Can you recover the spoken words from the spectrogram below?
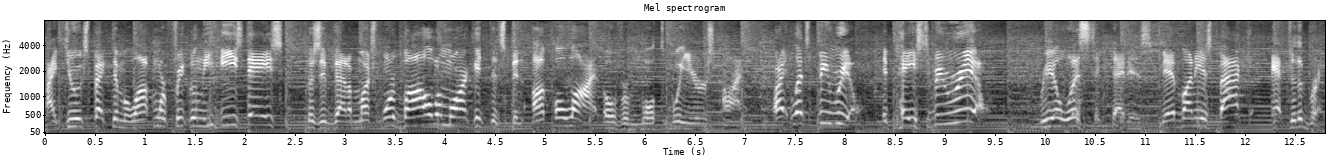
I do expect them a lot more frequently these days because they've got a much more volatile market that's been up a lot over multiple years' time. All right, let's be real. It pays to be real. Realistic, that is. Mad Money is back after the break.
